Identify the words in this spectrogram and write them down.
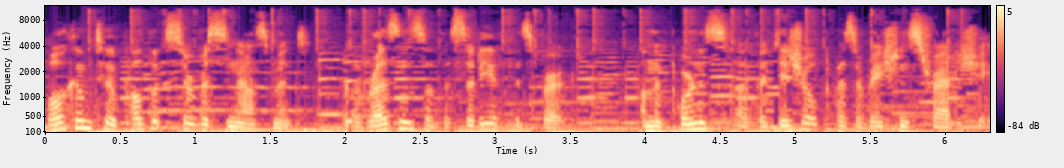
Welcome to a public service announcement for the residents of the City of Pittsburgh on the importance of a digital preservation strategy.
